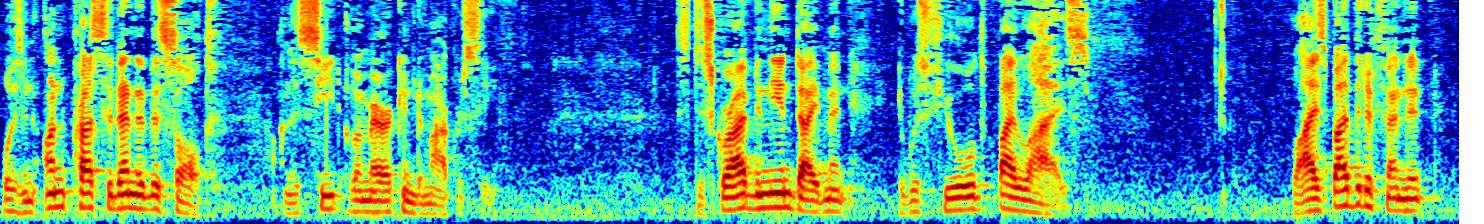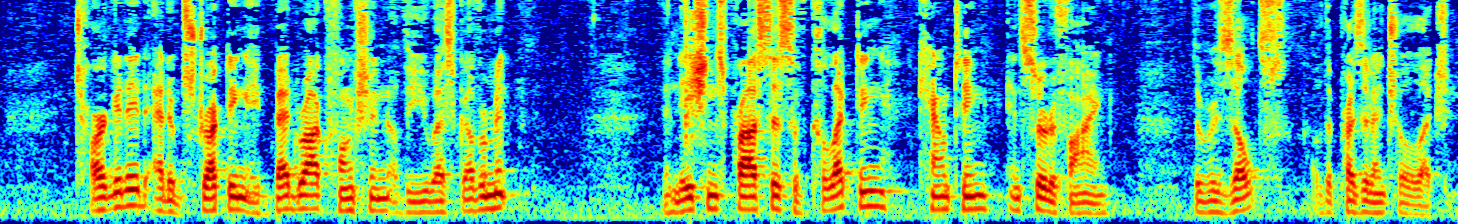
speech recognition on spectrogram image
was an unprecedented assault on the seat of American democracy. As described in the indictment, it was fueled by lies. Lies by the defendant targeted at obstructing a bedrock function of the U.S. government the nation's process of collecting, counting, and certifying the results of the presidential election.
